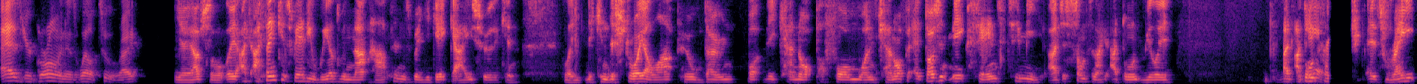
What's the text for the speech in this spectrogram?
as you're growing as well too right yeah absolutely i, I think it's very weird when that happens where you get guys who they can like they can destroy a lat pull down, but they cannot perform one chin up. It doesn't make sense to me. I just something I, I don't really. I, I don't yeah. think it's right.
